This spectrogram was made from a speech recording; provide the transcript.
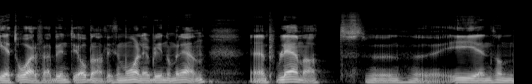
i et år før jeg begynte i jobben, at liksom, målet er å bli nummer én. Eh, problemet at uh, i en sånn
